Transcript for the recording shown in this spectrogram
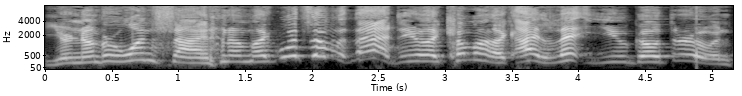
your number one sign. And I'm like, what's up with that? Dude, like, come on. Like, I let you go through. And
